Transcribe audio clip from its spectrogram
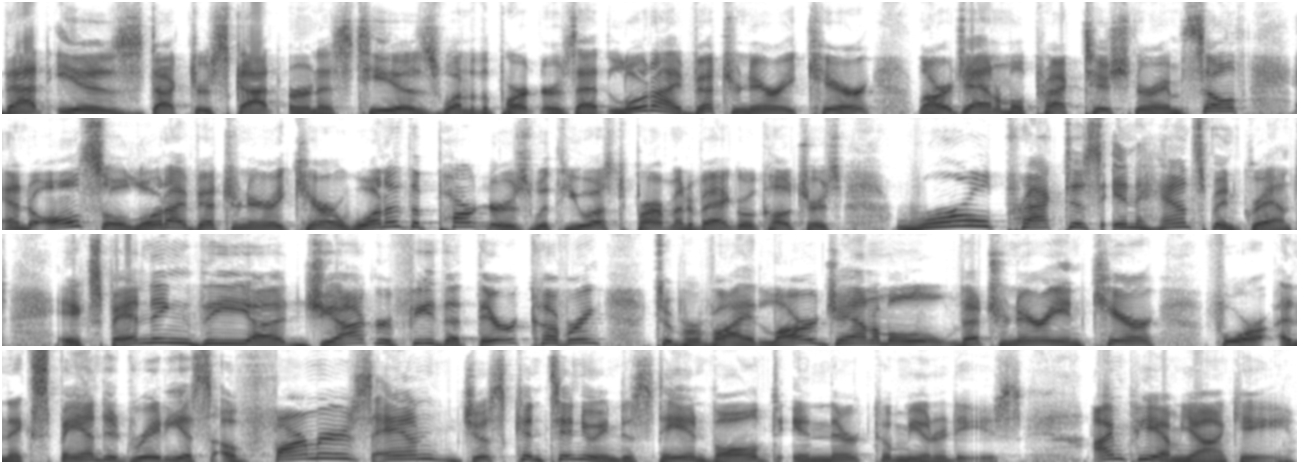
That is Dr. Scott Ernest. He is one of the partners at Lodi Veterinary Care, large animal practitioner himself, and also Lodi Veterinary Care, one of the partners with U.S. Department of Agriculture's Rural Practice Enhancement Grant, expanding the uh, geography that they're covering to provide large animal veterinarian care for an expanded radius of farmers and just continuing to stay involved in their communities. I'm Pam Jahnke.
